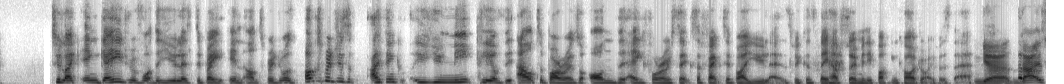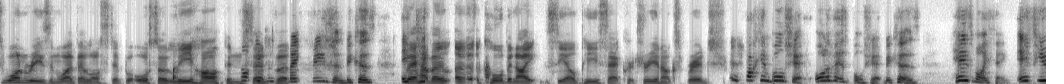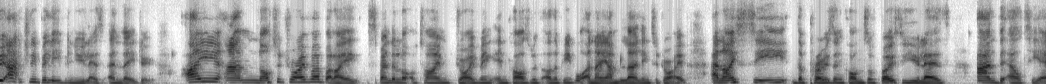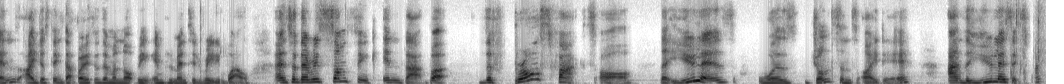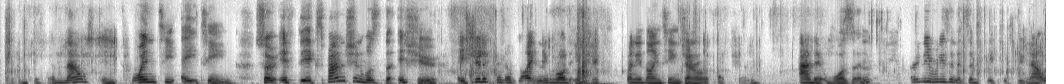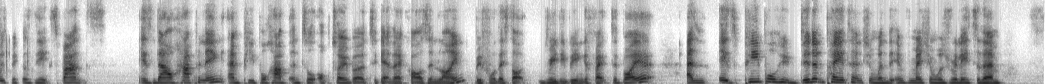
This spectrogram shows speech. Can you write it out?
to like engage with what the ULEZ debate in Uxbridge was? Uxbridge is, I think, uniquely of the outer boroughs on the A406 affected by ULEZ because they have so many fucking car drivers there. Yeah, that is one reason why they lost it, but also Lee Harpin said that the main reason because if they you have a, a, a Corbynite CLP secretary in Uxbridge. It's fucking bullshit. All of it is bullshit because here's my thing. If you actually believe in ULEZ, and they do, I am not a driver, but I spend a lot of time driving in cars with other people and I am learning to drive. And I see the pros and cons of both ULEZ and the LTNs. I just think that both of them are not being implemented really well. And so there is something in that. But the brass facts are that ULEZ was Johnson's idea and the ULEZ expansion was announced in 2018. So if the expansion was the issue, it should have been a lightning rod issue 2019 general election, and it wasn't. The only reason it's a big issue now is because the expanse is now happening and people have until October to get their cars in line before they start really being affected by it. And it's people who didn't pay attention when the information was released to them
